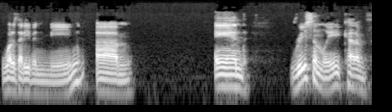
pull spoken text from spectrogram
what does that even mean? Um, and recently, kind of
